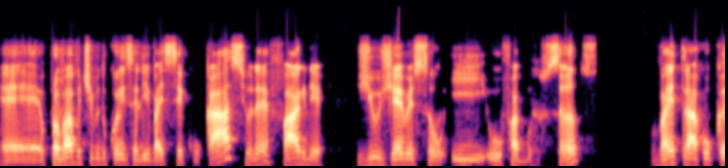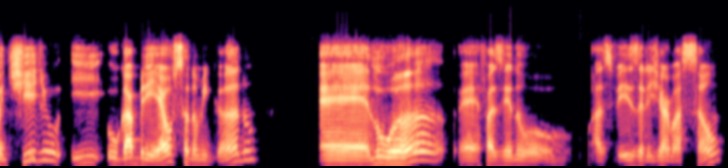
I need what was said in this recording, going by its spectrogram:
É, o provável time do Corinthians ali vai ser com o Cássio, né? Fagner, Gil Gemerson e o Fábio Santos. Vai entrar com o Cantilho e o Gabriel, se eu não me engano. É, Luan é, fazendo as vezes ali de armação.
